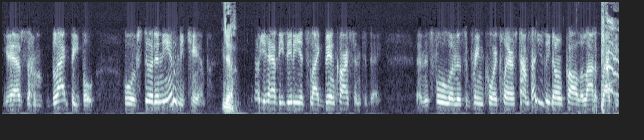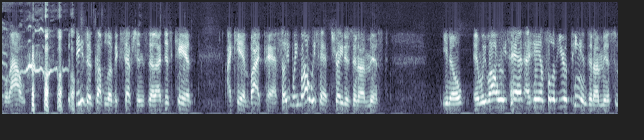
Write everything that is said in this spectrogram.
you have some black people who have stood in the enemy camp. Yes. You, know, you have these idiots like Ben Carson today, and this fool on the Supreme Court, Clarence Thomas. I usually don't call a lot of black people out, but these are a couple of exceptions that I just can't I can't bypass. So we've always had traitors in our midst, you know, and we've always had a handful of Europeans in our midst who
